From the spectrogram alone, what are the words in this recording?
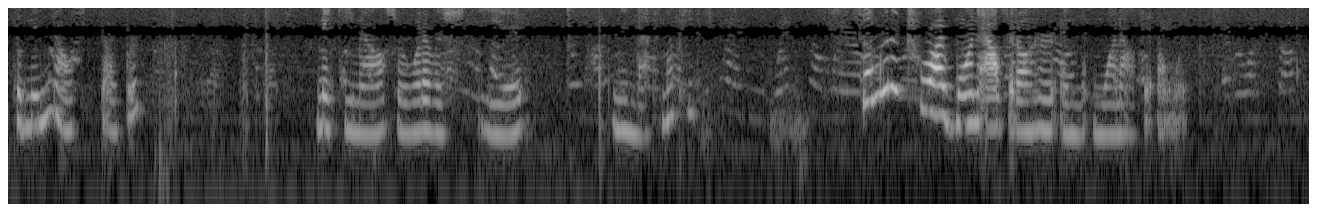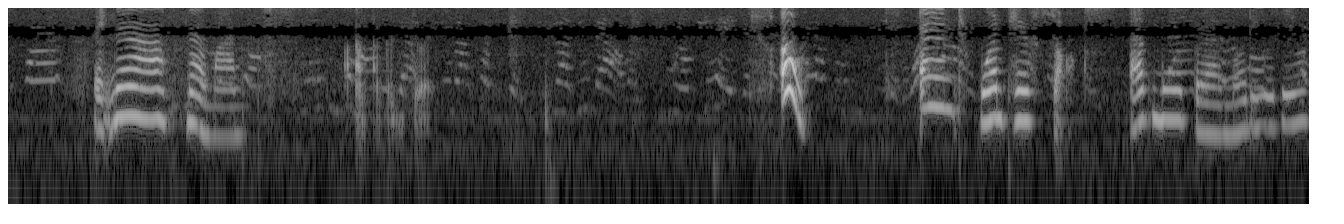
It's a Minnie Mouse diaper. Mickey Mouse or whatever he is. And then that's my baby. So I'm going to try one outfit on her and one outfit on only. Like, nah, never mind. I'm not to do it. Oh! And one pair of socks. I have more, but I have no idea where they are.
